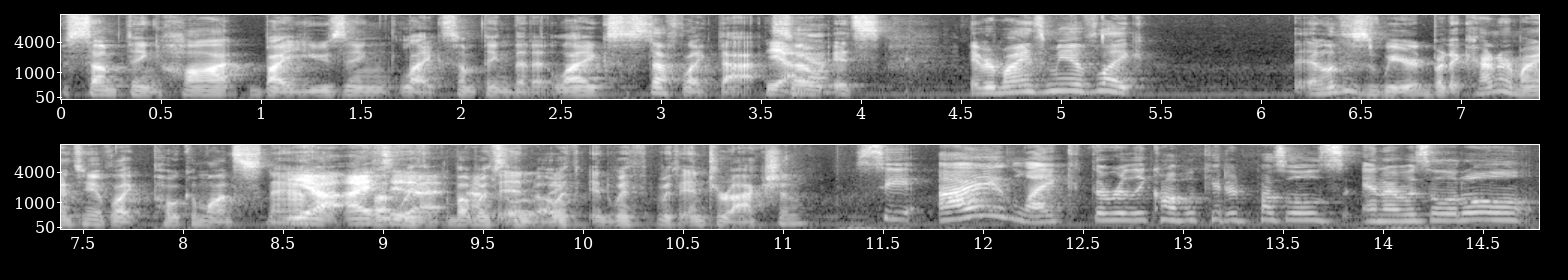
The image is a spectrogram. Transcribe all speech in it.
something hot by using like something that it likes, stuff like that. Yeah. So Yeah. it's it reminds me of like I know this is weird, but it kind of reminds me of like Pokemon Snap. Yeah, I but see with, that, But with, in, with with with interaction. See, I like the really complicated puzzles, and I was a little.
